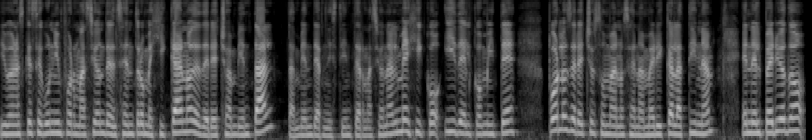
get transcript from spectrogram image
y bueno, es que según información del Centro Mexicano de Derecho Ambiental, también de Amnistía Internacional México y del Comité por los Derechos Humanos en América Latina, en el periodo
